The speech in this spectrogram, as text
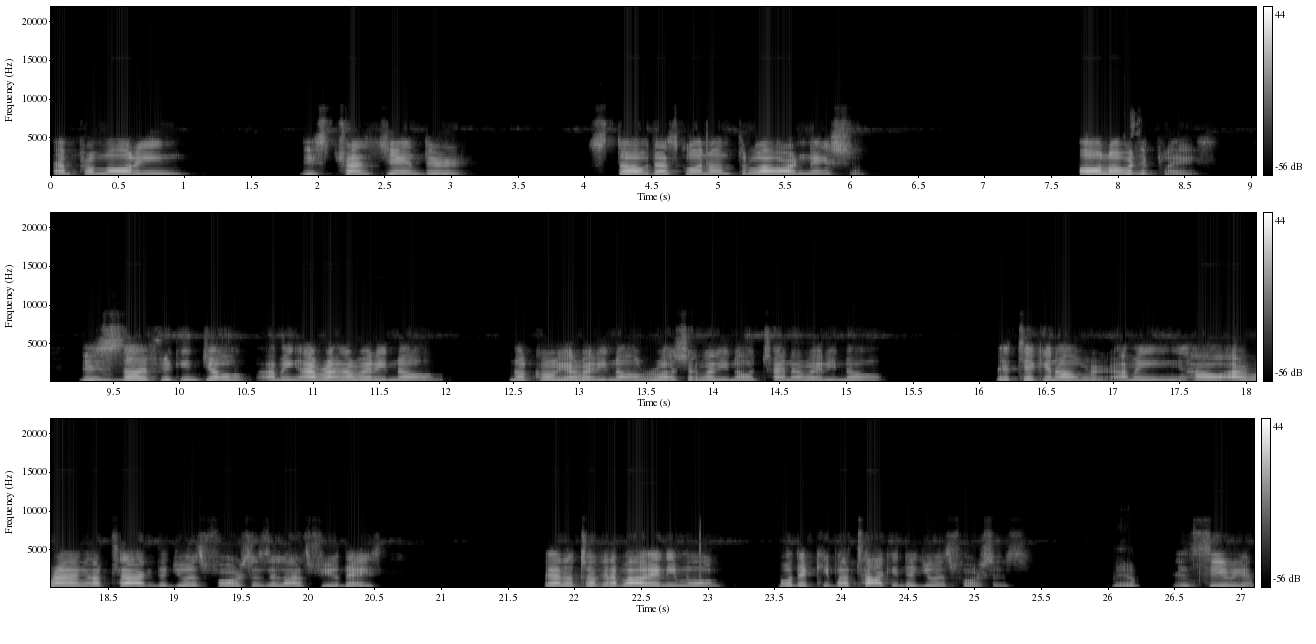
and promoting this transgender stuff that's going on throughout our nation, all over the place. This is not a freaking joke. I mean, Iran already know, North Korea already know, Russia already know, China already know. They're taking over. I mean, how Iran attacked the U.S. forces the last few days? They're not talking about it anymore, but they keep attacking the U.S. forces Yep. in Syria.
